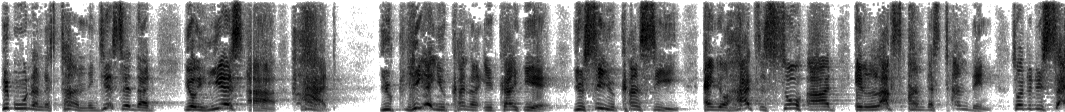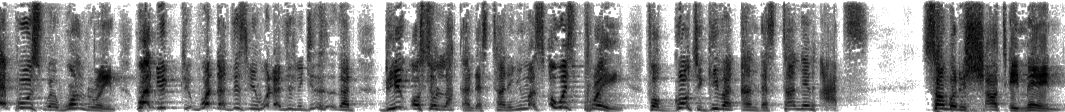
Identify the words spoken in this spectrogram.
people wouldn't understand. And Jesus said that your ears are hard you hear, you cannot, you can't hear. You see, you can't see. And your heart is so hard, it lacks understanding. So the disciples were wondering, what, do you, what does this mean? What does this mean? Jesus said that, do you also lack understanding? You must always pray for God to give an understanding heart. Somebody shout amen.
